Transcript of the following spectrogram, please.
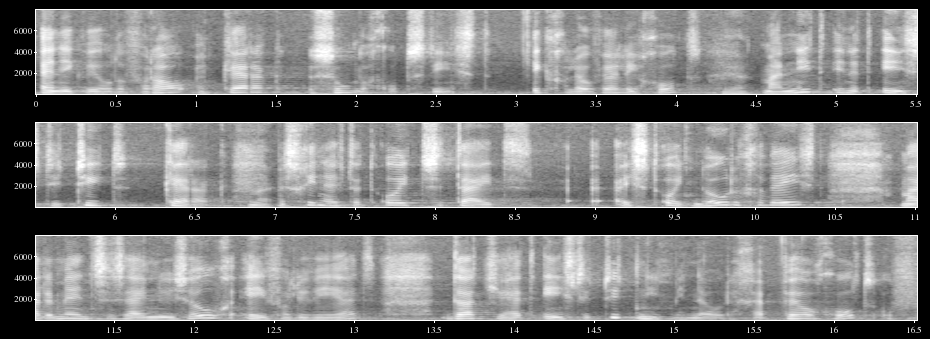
En ik wilde vooral een kerk zonder godsdienst. Ik geloof wel in God, Ja. maar niet in het instituut kerk. Nee. Misschien heeft het ooit zijn tijd, eh, is het ooit nodig geweest, maar de mensen zijn nu zo geëvalueerd dat je het instituut niet meer nodig hebt. Wel God, of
